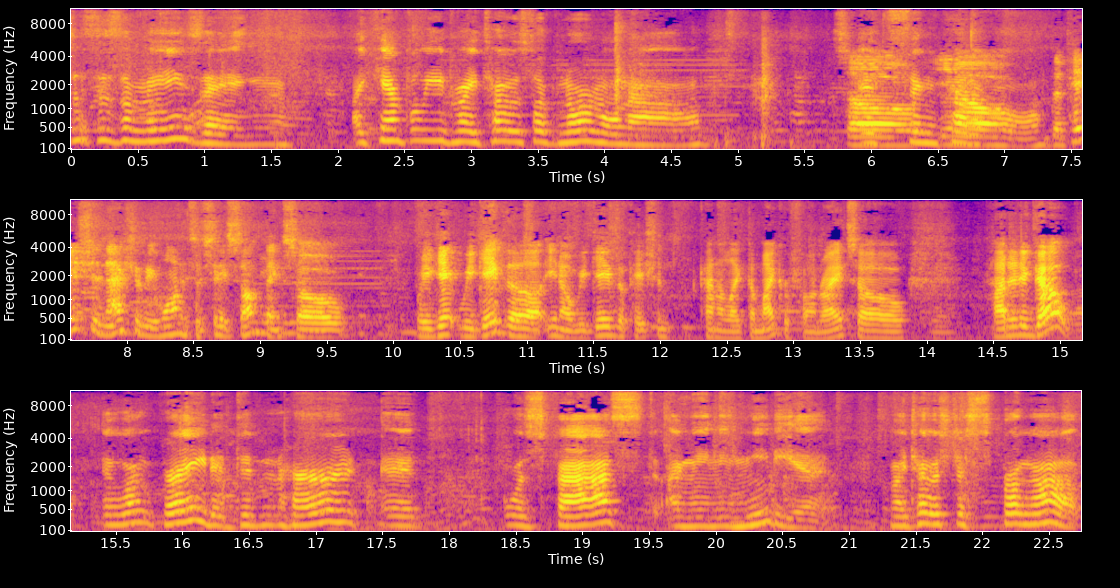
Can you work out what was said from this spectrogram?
This is amazing. I can't believe my toes look normal now. So It's you know, the patient actually wanted to say something. So we get we gave the you know we gave the patient kind of like the microphone, right? So how did it go? It went great. It didn't hurt. It was fast. I mean, immediate. My toes just sprung up.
